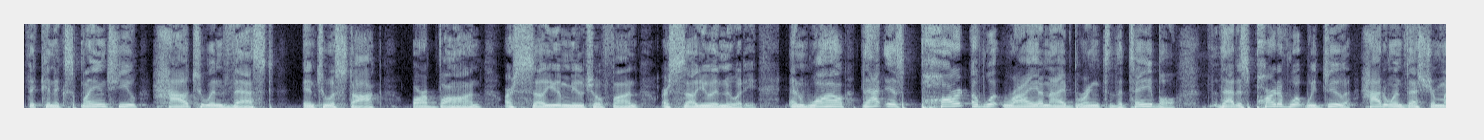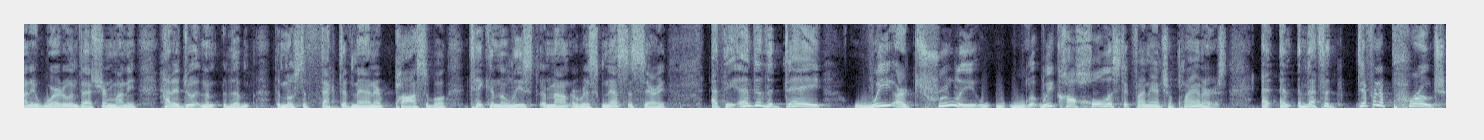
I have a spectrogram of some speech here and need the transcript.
that can explain to you how to invest into a stock or a bond or sell you a mutual fund or sell you annuity. And while that is part of what Ryan and I bring to the table, that is part of what we do, how to invest your money, where to invest your money, how to do it in the, the, the most effective manner possible, taking the least amount of risk necessary. At the end of the day, we are truly what we call holistic financial planners. And, and, and, that's a different approach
